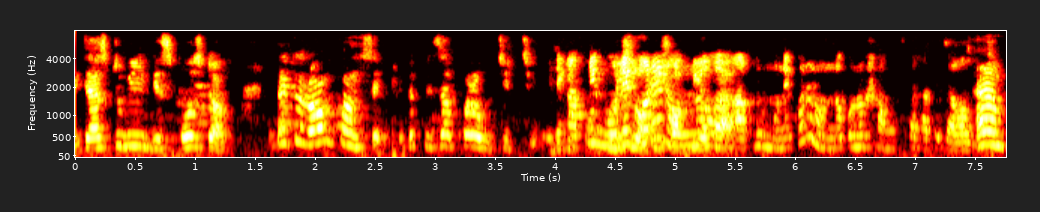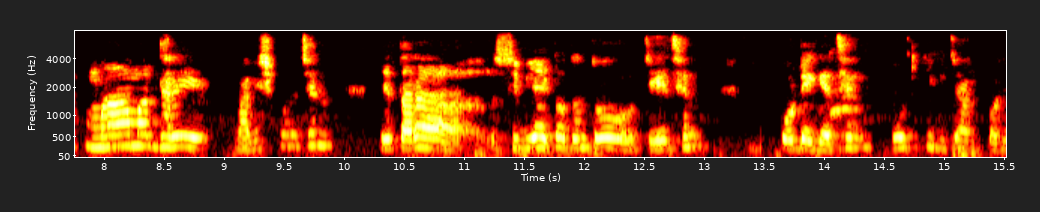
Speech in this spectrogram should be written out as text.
it has to be disposed of এটা একটা রং কনসেপ্ট এটা প্রিজার্ভ করা উচিত ছিল। আপনি মনে করেন অন্য আপনি মনে করেন অন্য কোনো সংস্থার হাতে যাওয়া হ্যাঁ মা আমার ধারে নালিশ করেছেন যে তারা সিবিআই তদন্ত চেয়েছেন কোর্টে গেছেন কোর্ট কি বিচার করে।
